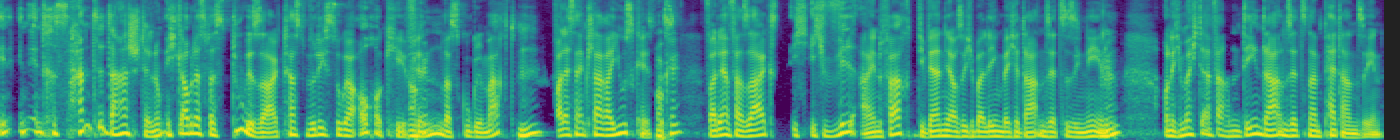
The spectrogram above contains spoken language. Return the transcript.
in, in interessante Darstellung. Ich glaube, das, was du gesagt hast, würde ich sogar auch okay finden, okay. was Google macht, mhm. weil es ein klarer Use Case okay. ist. Weil du einfach sagst, ich, ich will einfach, die werden ja auch sich überlegen, welche Datensätze sie nehmen, mhm. und ich möchte einfach in den Datensätzen ein Pattern sehen.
